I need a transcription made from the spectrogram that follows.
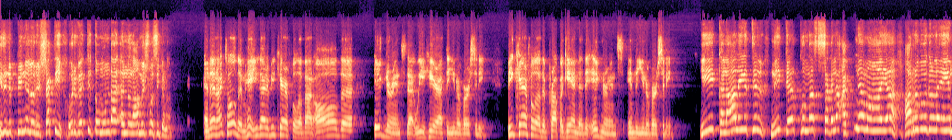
ഇതിന് പിന്നിൽ ഒരു ശക്തി ഒരു വ്യക്തിത്വം ഉണ്ട് എന്ന് നാം വിശ്വസിക്കണം. And then I told him, "Hey, you got to be careful about all the ignorance that we hear at the university. Be careful of the propaganda, the ignorance in the university." ഈ കലാലയത്തിൽ നീ കേൾക്കുന്ന സകല അജ്ഞമായ അറിവുകളെയും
